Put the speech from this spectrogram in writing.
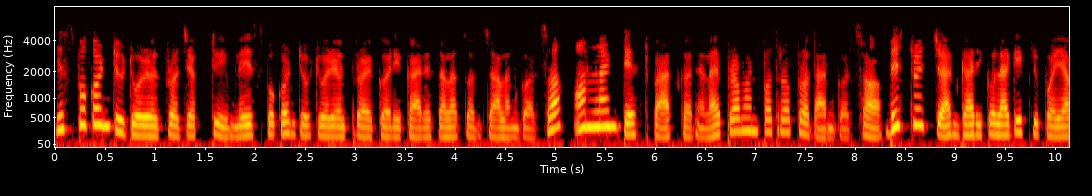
स्पोकन ट्युटोरियल प्रोजेक्ट टिमले स्पोकन ट्युटोरियल प्रयोग गरी कार्यशाला सञ्चालन गर्छ अनलाइन टेस्ट पास गर्नेलाई प्रमाणपत्र प्रदान गर्छ। विस्तृत जानकारीको लागि कृपया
